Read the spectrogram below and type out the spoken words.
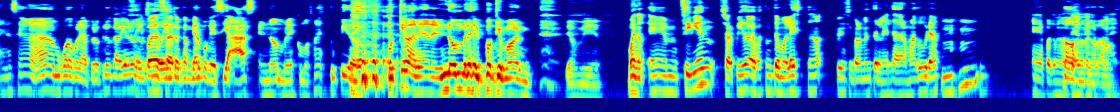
Ay, no sé, ahora no me acuerdo cuál era, pero creo que había uno Sí, que no se podía intercambiar porque decía As el nombre. Es como, son estúpidos. ¿Por qué banean el nombre del Pokémon? Dios mío. Bueno, em, si bien Sharpido es bastante molesto, principalmente en la isla de armadura, eh, porque bueno, Todos te- lo recordamos. eh,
